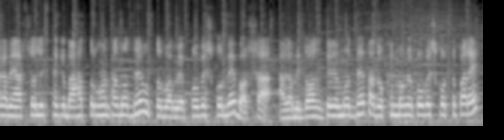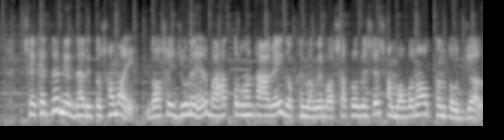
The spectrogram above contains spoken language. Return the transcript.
আগামী আটচল্লিশ থেকে বাহাত্তর ঘণ্টার মধ্যে উত্তরবঙ্গে প্রবেশ করবে বর্ষা। আগামী দশ দিনের মধ্যে তা দক্ষিণবঙ্গে প্রবেশ করতে পারে। সেক্ষেত্রে নির্ধারিত সময় দশই জুনের বাহাত্তর ঘণ্টা আগেই দক্ষিণবঙ্গে বর্ষা প্রবেশের সম্ভাবনা অত্যন্ত উজ্জ্বল।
